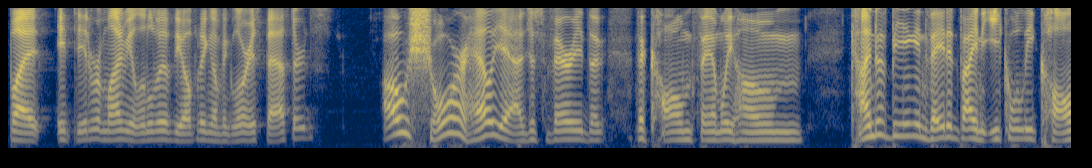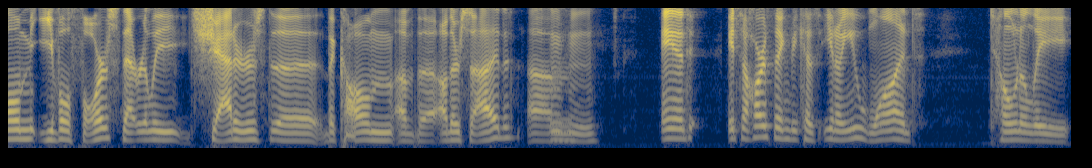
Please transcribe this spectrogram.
But it did remind me a little bit of the opening of Inglourious Basterds. oh sure, hell yeah. Just very the the calm family home, kind of being invaded by an equally calm evil force that really shatters the the calm of the other side. Um, hmm And it's a hard thing because you know you want tonally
